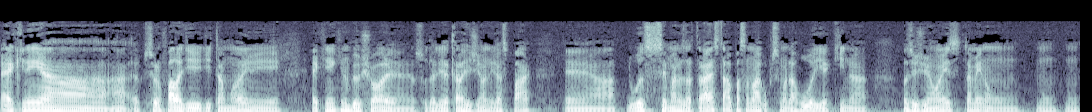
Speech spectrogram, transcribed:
É, que nem a, a, o senhor fala de, de tamanho e é que nem aqui no Belchor, é, eu sou dali daquela região, de Gaspar, é, há duas semanas atrás estava passando água por cima da rua e aqui na, nas regiões também não, não, não,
